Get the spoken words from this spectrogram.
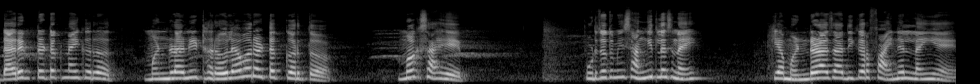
डायरेक्ट अटक नाही करत मंडळाने ठरवल्यावर अटक करतं. मग साहेब पुढचं तुम्ही सांगितलंच नाही की या मंडळाचा अधिकार फायनल नाही आहे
